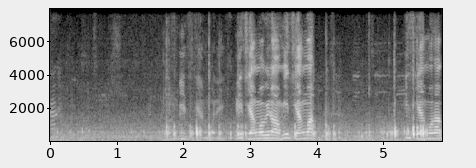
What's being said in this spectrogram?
ฮะมีเสียงบ่นี่มีเสียงบ่พี่น้องมีเสียงบ่มีเสียงบ่ครับ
